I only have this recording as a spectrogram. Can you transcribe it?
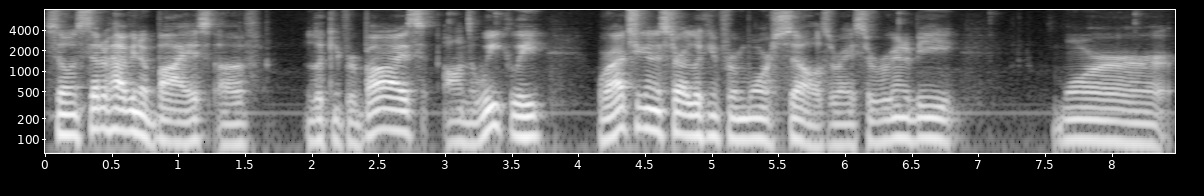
So instead of having a bias of looking for buys on the weekly, we're actually going to start looking for more sells, right? So we're going to be more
